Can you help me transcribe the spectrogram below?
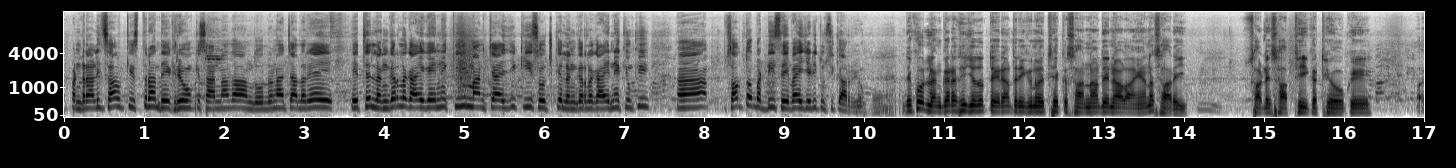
ਪੰਡਰਾਲੀ ਸਾਹਿਬ ਕਿਸ ਤਰ੍ਹਾਂ ਦੇਖ ਰਹੇ ਹੋ ਕਿਸਾਨਾਂ ਦਾ ਅੰਦੋਲਨ ਆ ਚੱਲ ਰਿਹਾ ਏ? ਇੱਥੇ ਲੰਗਰ ਲਗਾਏ ਗਏ ਨੇ। ਕੀ ਮਨ ਚ ਆਇਆ ਜੀ? ਕੀ ਸੋਚ ਕੇ ਲੰਗਰ ਲਗਾਏ ਨੇ? ਕਿਉਂਕਿ ਅ, ਸਭ ਤੋਂ ਵੱਡੀ ਸੇਵਾ ਹੈ ਜਿਹੜੀ ਤੁਸੀਂ ਕਰ ਰਹੇ ਹੋ। ਦੇਖੋ ਲੰਗਰ ਅਸੀਂ ਜਦੋਂ 13 ਤਰੀਕ ਨੂੰ ਇੱਥੇ ਕਿਸਾਨਾਂ ਦੇ ਨਾਲ ਆਏ ਆ ਨਾ ਸਾਰੇ ਹੀ ਸਾਡੇ ਸਾਥੀ ਇਕੱਠੇ ਹੋ ਕੇ ਅ,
